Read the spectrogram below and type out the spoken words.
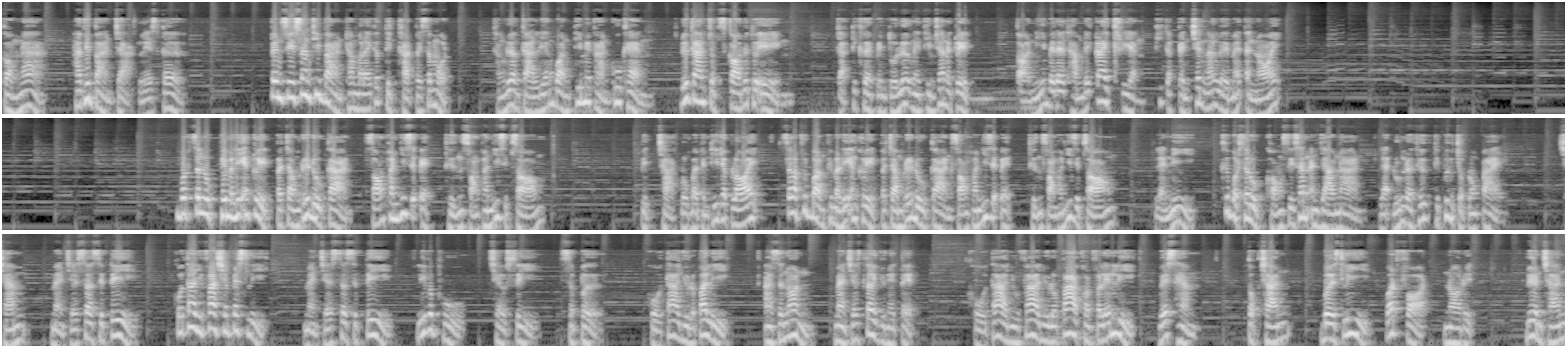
กองหน้าฮาวิบานจากเลสเตอร์ เป็นซีซั่นที่บานทำอะไรก็ติดขัดไปซะหมด ทั้งเรื่องการเลี้ยงบอลที่ไม่ผ่านคู่แข่ง หรือการจบสกอร์ด้วยตัวเอง จากที่เคยเป็นตัวเลือกในทีมชาติอังกฤษ ตอนนี้ไม่ได้ทำได้ใกล้เคียงที่จะเป็นเช่นนั้นเลยแม้แต่น้อย บทสรุปพรีเมียร์ลีกอังกฤษประจำฤดูกาล 2021 ถึง 2022 ปิดฉากลงไปเป็นที่เรียบร้อยสำหรับฟุตบอลพรีเมียร์ลีกอังกฤษประจำฤดูกาล 2021 ถึง 2022 และนี่คือบทสรุปของซีซั่นอันยาวนาน และลุ้นระทึกที่เพิ่งจบลงไป แชมป์แมนเชสเตอร์ซิตี้โคต้ายูฟ่าแชมเปี้ยนส์ลีก แมนเชสเตอร์ซิตี้ ลิเวอร์พูล เชลซี สเปอร์ โคต้ายูโรปาลีก อาร์เซนอล แมนเชสเตอร์ยูไนเต็ด โคต้ายูฟ่ายูโรปาคอนเฟอเรนซ์ลีก เวสต์แฮม ตกชั้น เบอร์สลีย์ วัตฟอร์ด นอริท เลื่อนชั้น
